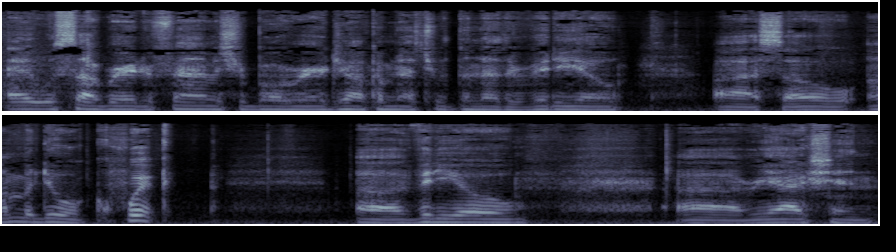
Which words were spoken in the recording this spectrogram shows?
Hey, what's up, Raider fam? It's your boy Raider John coming at you with another video. Uh, so I'm gonna do a quick uh, video uh, reaction.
